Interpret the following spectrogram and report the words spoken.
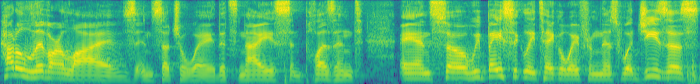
How to live our lives in such a way that's nice and pleasant. And so we basically take away from this what Jesus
